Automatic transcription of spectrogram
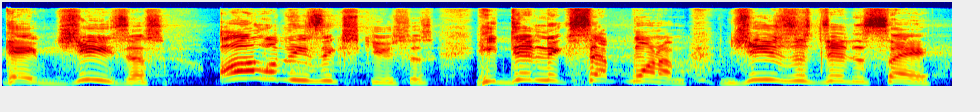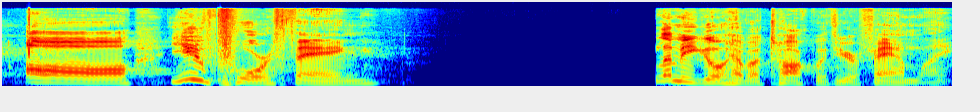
gave Jesus all of these excuses, he didn't accept one of them. Jesus didn't say, Oh, you poor thing. Let me go have a talk with your family.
